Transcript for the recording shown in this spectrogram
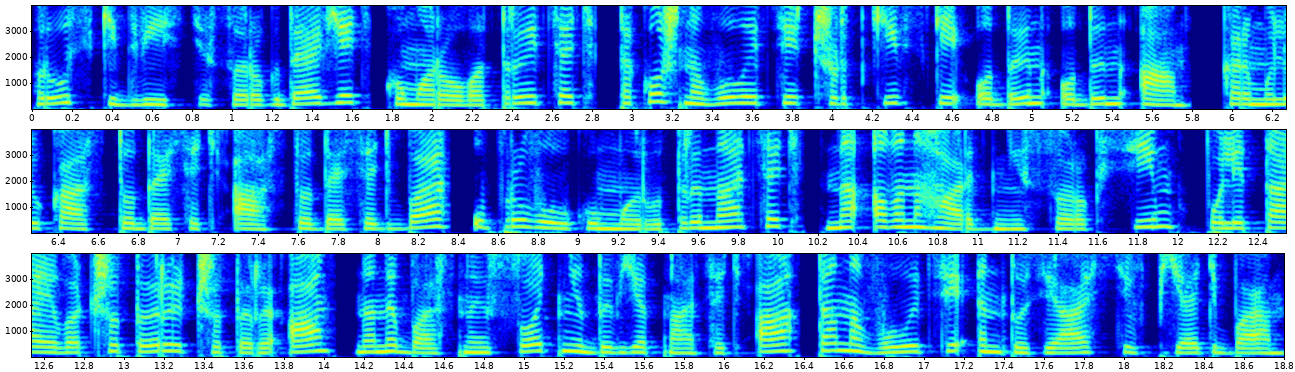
Руській 249, Комарова 30, також на вулиці Чортківській 11А, Кармелюка 110А, 110Б, у провулку Миру 13, на Авангардній 47, Політаєва 4, 4А, на Небесної Сотні 19А та на вулиці Ентузіастів 5Б.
